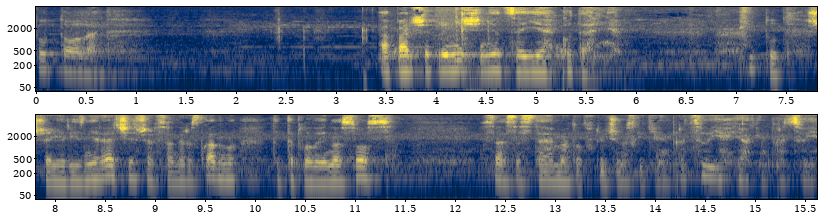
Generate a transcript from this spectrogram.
Тут туалет. А перше приміщення це є котельня. Тут ще є різні речі, ще все не розкладено. Тут тепловий насос, вся система, тут включено, скільки він працює, як він працює.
